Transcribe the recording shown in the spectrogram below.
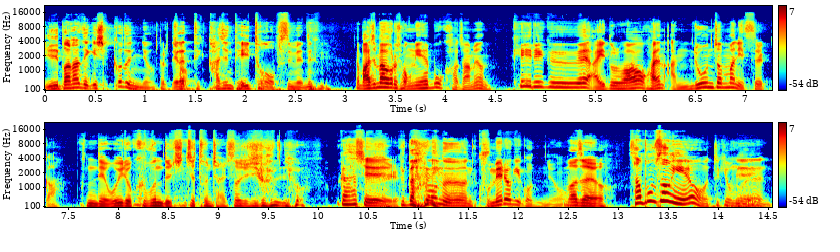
일반화되기 쉽거든요. 그렇죠. 내가 데- 가진 데이터가 없으면은 마지막으로 정리해보고 가자면 K리그의 아이돌화가 과연 안 좋은 점만 있을까? 근데 오히려 그분들 진짜 돈 잘 써주시거든요. 그러니까 사실 프로는 구매력이거든요. 맞아요. 상품성이에요. 어떻게 보면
